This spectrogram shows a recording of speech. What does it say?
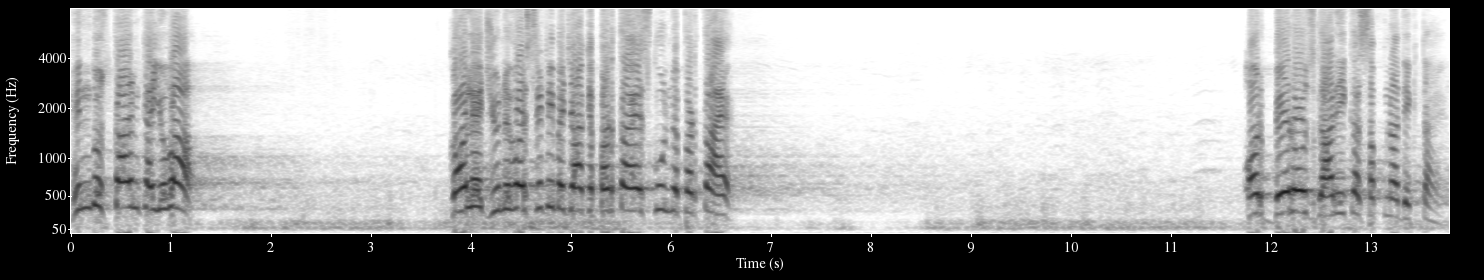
हिंदुस्तान का युवा कॉलेज यूनिवर्सिटी में जाके पढ़ता है, स्कूल में पढ़ता है। और बेरोजगारी का सपना देखता है।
